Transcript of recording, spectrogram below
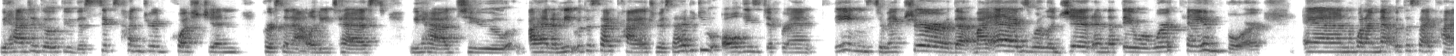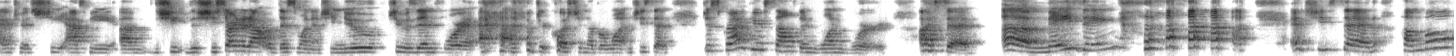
we had to go through the 600 question personality test. We had to, I had to meet with a psychiatrist. I had to do all these different things to make sure that my eggs were legit and that they were worth paying for. And when I met with the psychiatrist, she asked me, um, she, she started out with this one and she knew she was in for it after question number one. She said, Describe yourself in one word. I said, amazing. and she said, humble.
